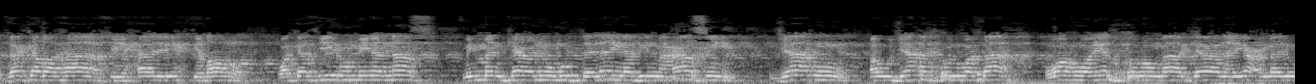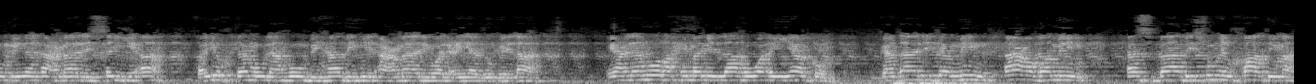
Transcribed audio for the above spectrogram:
ذكرها في حال الاحتضار. وكثير من الناس ممن كانوا مبتلين بالمعاصي جاءوا أو جاءته الوفاة وهو يذكر ما كان يعمل من الأعمال السيئة فيختم له بهذه الأعمال والعياذ بالله. اعلموا رحمني الله وإياكم. كذلك من أعظم أسباب سوء الخاتمة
